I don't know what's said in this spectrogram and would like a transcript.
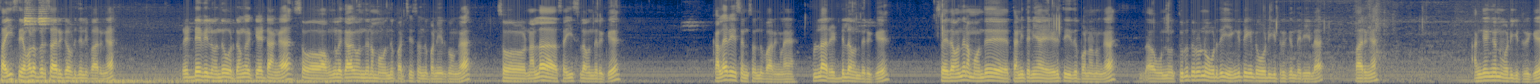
சைஸ் எவ்வளோ பெருசாக இருக்குது அப்படின்னு சொல்லி பாருங்கள் ரெட் டேவில் வந்து ஒருத்தவங்க கேட்டாங்க. ஸோ அவங்களுக்காக வந்து நம்ம வந்து பர்ச்சேஸ் வந்து பண்ணியிருக்கோங்க. ஸோ நல்ல சைஸில் வந்து இருக்குது கலரேஷன்ஸ் வந்து பாருங்களேன். ஃபுல்லாக ரெட்டில் வந்து இருக்குது ஸோ இதை வந்து நம்ம வந்து தனித்தனியாக எடுத்து இது பண்ணணுங்க. ஒன்று துரு துருன்னு ஓடுது. எங்கிட்ட எங்கிட்ட ஓடிக்கிட்டு இருக்குன்னு தெரியல. பாருங்கள் அங்கங்கன்னு ஓடிக்கிட்டு இருக்கு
